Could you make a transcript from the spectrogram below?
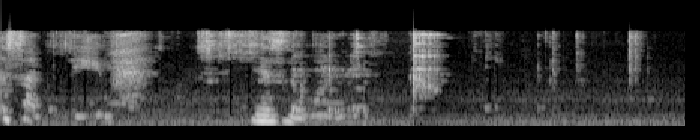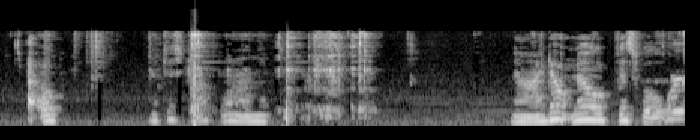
This, I believe, is the one. Uh-oh. I just dropped one on the floor. Now, I don't know if this will work,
